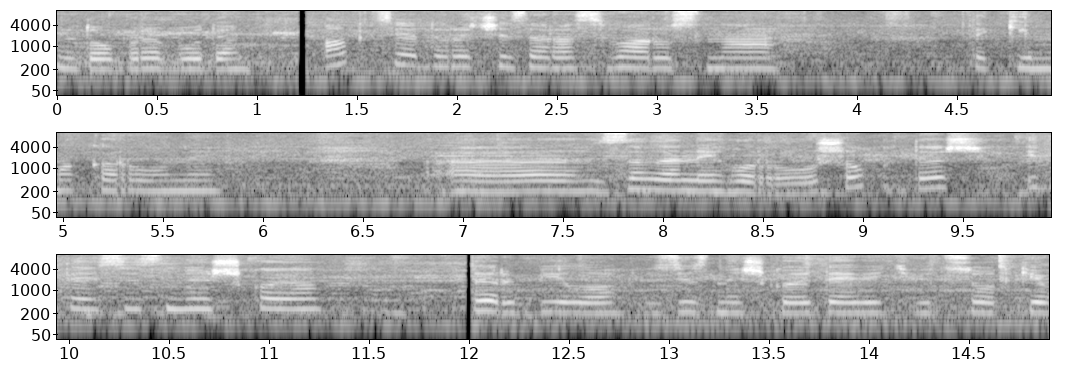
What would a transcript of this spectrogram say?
добре буде. Акція, до речі, зараз варус на такі макарони. Е, Зелений горошок теж іде зі знижкою. Сир біло зі знижкою 9%.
